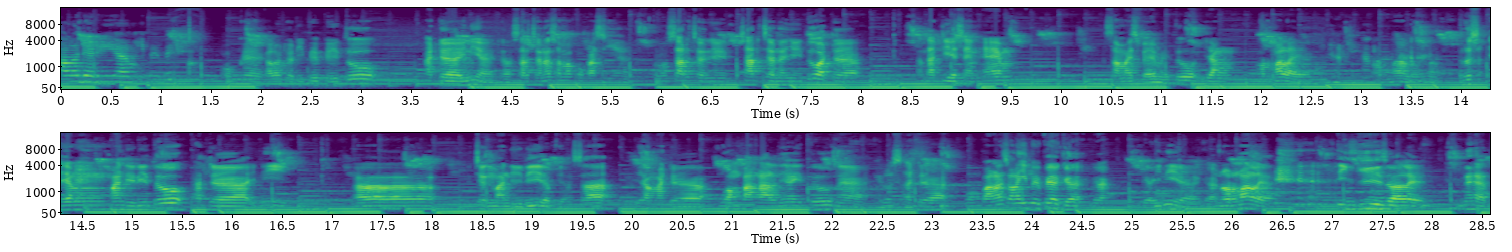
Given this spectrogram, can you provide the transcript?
Kalau dari yang IPB? Oke, kalau dari PB itu ada ini ya, ada sarjana sama vokasinya. Kalau sarjana sarjananya itu ada tadi SNM sama SBM itu yang normal lah ya, normal normal. Terus yang mandiri itu ada ini eh, ujian mandiri ya biasa yang ada uang pangkalnya itu. Nah terus ada uang pangkal soalnya IPB agak agak, agak ini ya agak normal ya. Tinggi soalnya. Nah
